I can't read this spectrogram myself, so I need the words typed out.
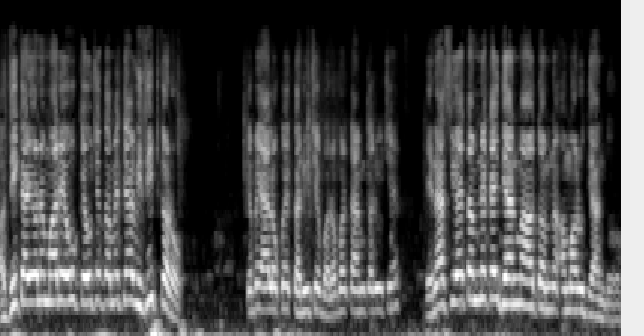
અધિકારીઓને મારે એવું કેવું છે, તમે ત્યાં વિઝિટ કરો. કે ભાઈ આ લોકોએ કર્યું છે, બરોબર કામ કર્યું છે. એના સિવાય તમને કંઈ ધ્યાનમાં આવે તો અમને અમારું ધ્યાન દોરો.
